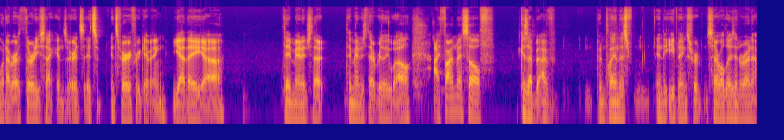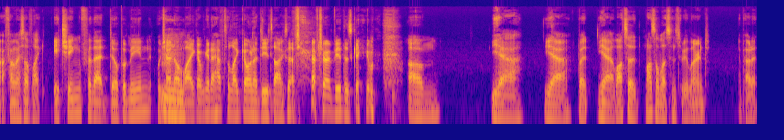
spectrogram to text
whatever 30 seconds or it's it's it's very forgiving. Yeah, they uh they manage that they manage that really well. I find myself because I've I've been playing this in the evenings for several days in a row now. I find myself like itching for that dopamine, which I don't Mm. like. I'm gonna have to like go on a detox after after I beat this game. Um, yeah, yeah, but yeah, lots of lots of lessons to be learned about it.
